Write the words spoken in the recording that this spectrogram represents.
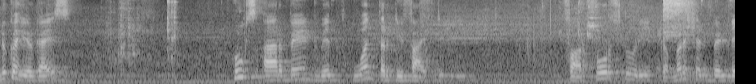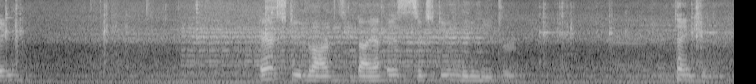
Look here guys. Hooks are bent with 135 degree. For four-story commercial building, 8 steel rods dia is 16 millimeter. Thank you.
